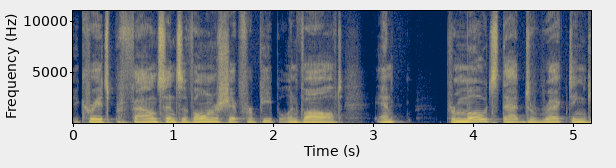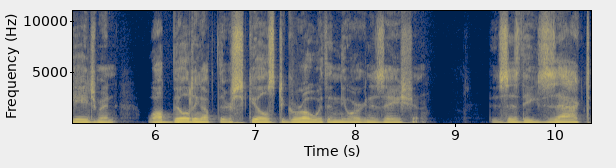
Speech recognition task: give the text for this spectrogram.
It creates profound sense of ownership for people involved and promotes that direct engagement while building up their skills to grow within the organization. This is the exact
